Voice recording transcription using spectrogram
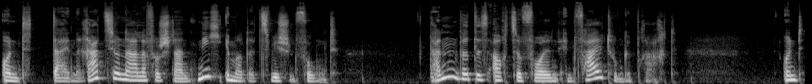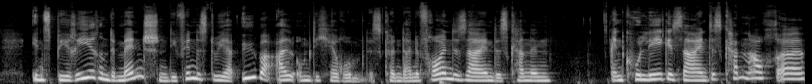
und dein rationaler Verstand nicht immer dazwischen funkt, dann wird es auch zur vollen Entfaltung gebracht. Und inspirierende Menschen, die findest du ja überall um dich herum. Das können deine Freunde sein, das kann ein, ein Kollege sein, das kann auch äh,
